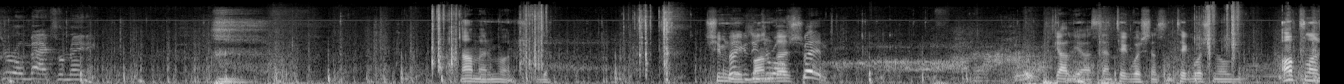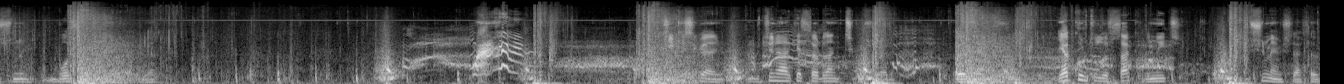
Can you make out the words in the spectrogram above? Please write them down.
Zero mags remaining. Ha mermi varmış güzel. Şimdi bandaj gel ya sen tek başınasın tek başına oldun. At lan şunu boş ver. İki kişi galiba. Bütün herkes oradan çıkmış böyle. Öleceğim. Ya kurtulursak bunu hiç düşünmemişler tabi.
